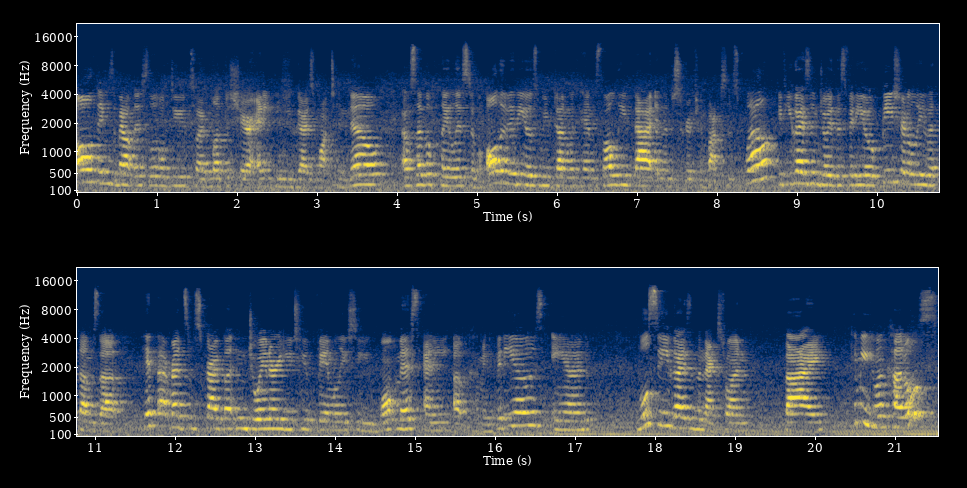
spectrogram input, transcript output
all things about this little dude, so I'd love to share anything you guys want to know. I also have a playlist of all the videos we've done with him, so I'll leave that in the description box as well. If you guys enjoyed this video, be sure to leave a thumbs up hit that red subscribe button, join our YouTube family so you won't miss any upcoming videos, and we'll see you guys in the next one. Bye. Come here, you want cuddles?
